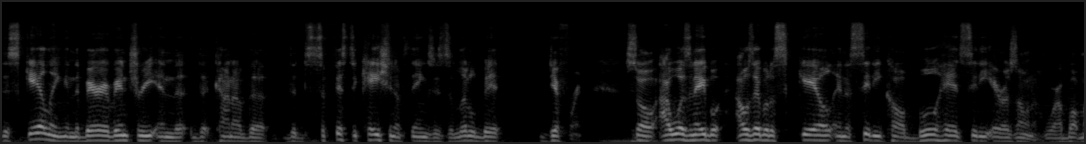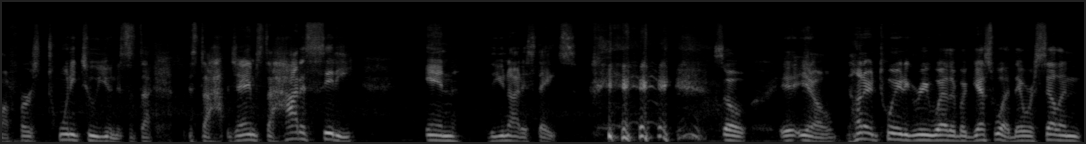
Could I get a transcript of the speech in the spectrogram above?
the scaling and the barrier of entry and the the kind of the the sophistication of things is a little bit different. So I wasn't able, I was able to scale in a city called Bullhead City, Arizona, where I bought my first 22 units. It's the, it's the James, the hottest city in the United States. so, it, you know, 120 degree weather, but guess what? They were selling,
